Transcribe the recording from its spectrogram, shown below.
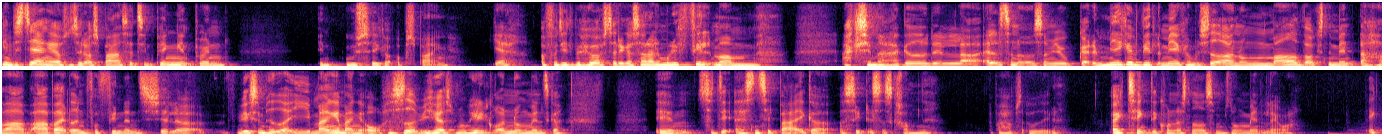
Investering er jo sådan set også bare at sætte sine penge ind på en, en usikker opsparing. Ja, og fordi det behøver slet ikke, og så er der alle mulige film om aktiemarkedet eller alt sådan noget, som jo gør det mega vildt og mega kompliceret, og nogle meget voksne mænd, der har arbejdet inden for finansielle virksomheder i mange, mange år, så sidder vi her som nogle helt grønne unge mennesker. Øhm, så det er sådan set bare ikke at, at se det så skræmmende, at bare hoppe sig ud i det. Og ikke tænke, det kun er sådan noget, som sådan nogle mænd laver. Ikke,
